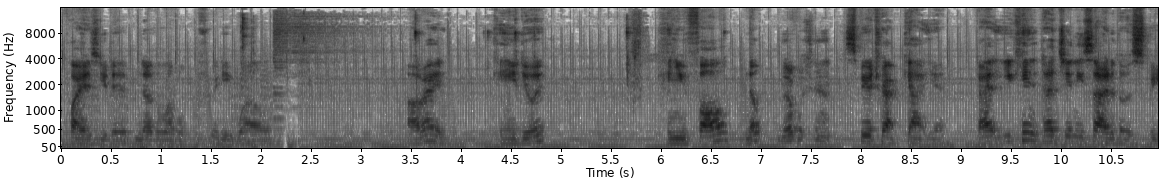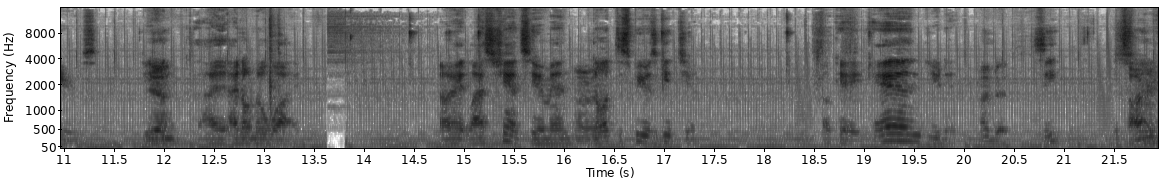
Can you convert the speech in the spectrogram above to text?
requires you to know the level pretty well. Alright, can you do it? Can you fall? Nope. Nope. I can't. Spear trap got you. You can't touch any side of those spears. Yeah. I, I don't know why. Alright, last chance here, man. Alright. Don't let the spears get you. Okay, and you did. I'm dead. See? It's hard.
